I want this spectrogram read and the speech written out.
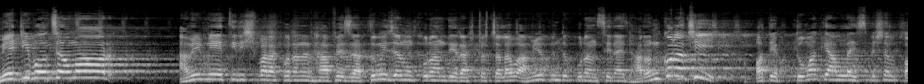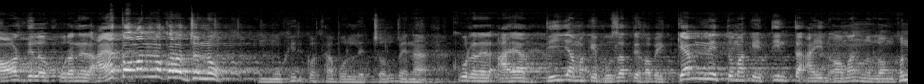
মেয়েটি বলছে, ওমর, আমি মেয়ে তিরিশ পারা কোরআনের হাফেজা, তুমি যেমন কোরআন দিয়ে রাষ্ট্র চালাবো আমিও কিন্তু কোরআন সিনায় ধারণ করেছি। অতএব তোমাকে আল্লাহ স্পেশাল পাওয়ার দিল কোরআনের আয়াত অমান্য করার জন্য। মুখের কথা বললে চলবে না, কোরআনের আয়াত দিয়ে আমাকে বোঝাতে হবে কেমনে তোমাকে তিনটা আইন অমান্য লঙ্ঘন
